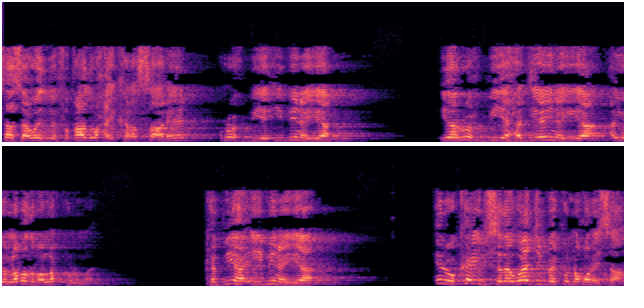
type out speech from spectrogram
saas aawadeed bay fuqahadu waxay kala saareen ruux biyo iibinaya iyo ruux biyo hadiyaynaya ayuu labadaba la kulmay ka biyaha iibinaya inuu ka iibsadaa waajib bay ku noqonaysaa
